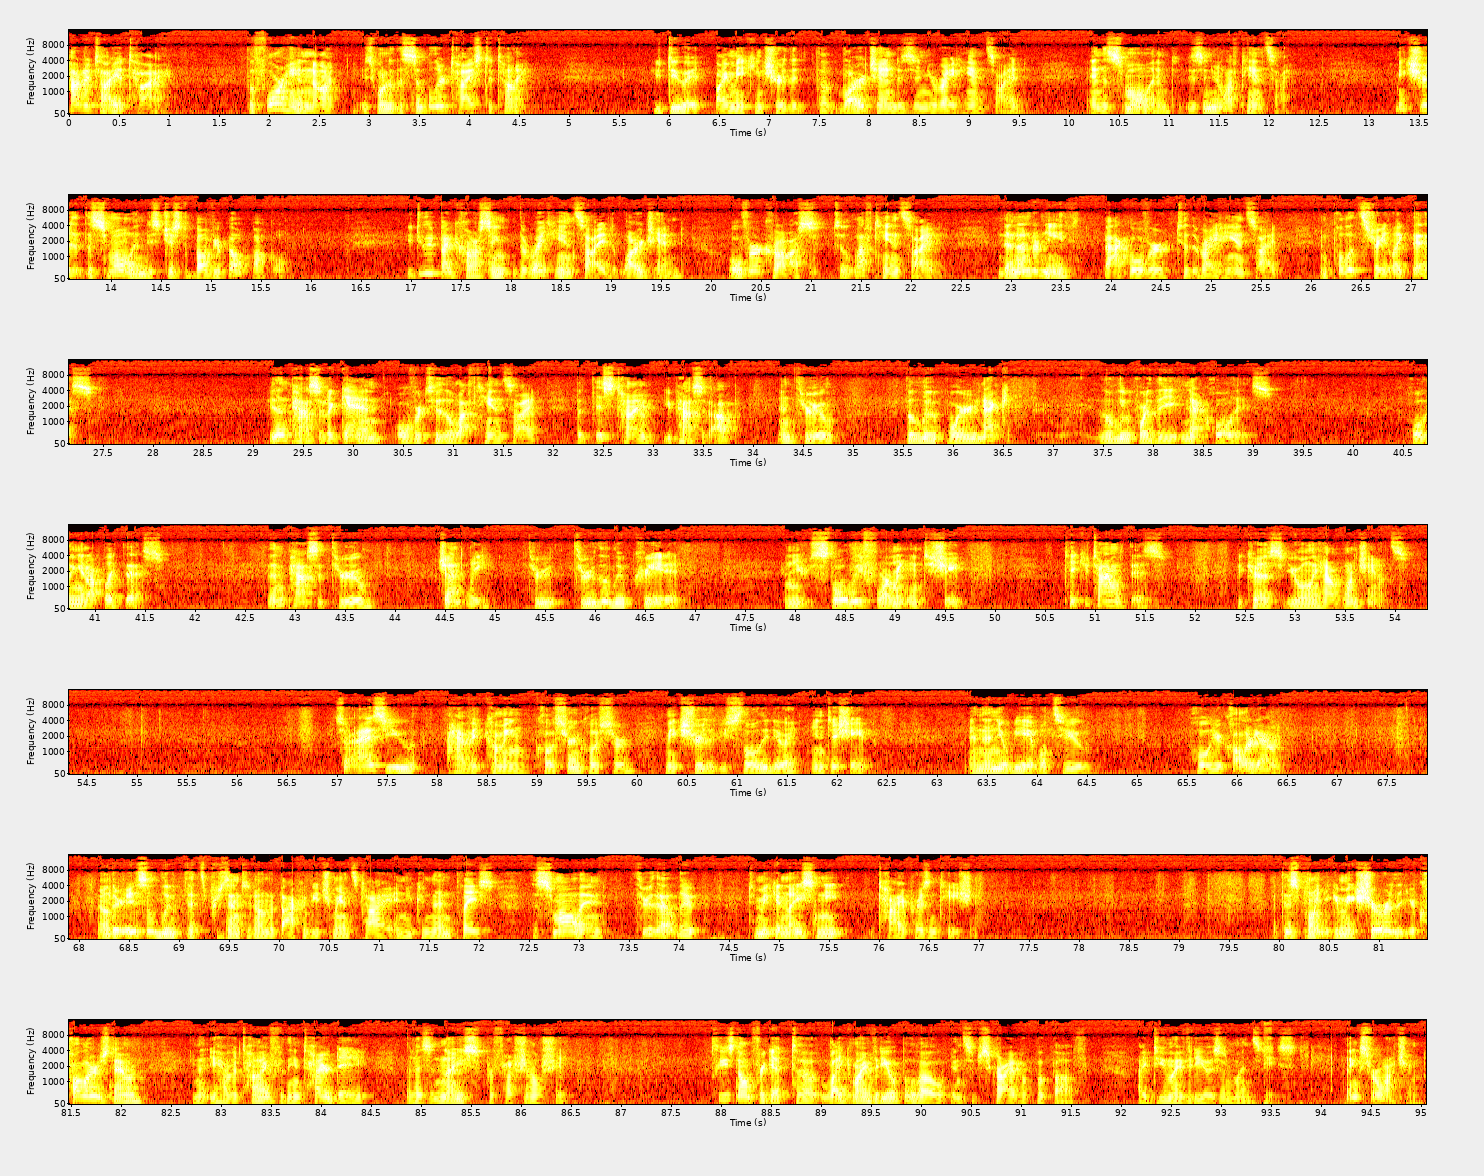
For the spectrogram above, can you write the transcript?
How to tie a tie. The forehand knot is one of the simpler ties to tie. You do it by making sure that the large end is in your right hand side and the small end is in your left hand side. Make sure that the small end is just above your belt buckle. You do it by crossing the right hand side large end over across to the left hand side, then underneath back over to the right hand side and pull it straight like this. You then pass it again over to the left hand side, but this time you pass it up and through the loop where your neck, the loop where the neck hole is, holding it up like this. Then pass it through gently through through the loop created, and you slowly form it into shape. Take your time with this because you only have one chance. So as you have it coming closer and closer. Make sure that you slowly do it into shape, and then you'll be able to pull your collar down. Now there is a loop that's presented on the back of each man's tie, and you can then place the small end through that loop to make a nice neat tie presentation. At this point you can make sure that your collar is down and that you have a tie for the entire day that has a nice professional shape. Please don't forget to like my video below and subscribe up above. I do my videos on Wednesdays. Thanks for watching.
